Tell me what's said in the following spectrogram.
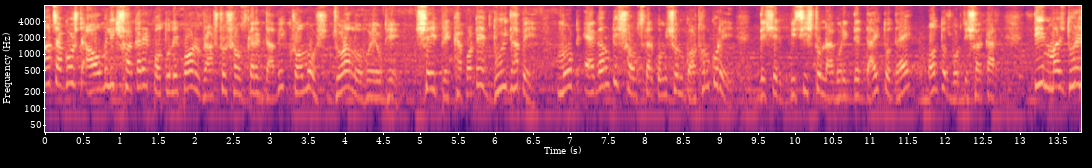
পাঁচ আগস্ট আওয়ামী লীগ সরকারের পতনের পর রাষ্ট্র সংস্কারের দাবি ক্রমশ জোরালো হয়ে ওঠে। সেই প্রেক্ষাপটে দুই ধাপে মোট এগারোটি সংস্কার কমিশন গঠন করে দেশের বিশিষ্ট নাগরিকদের দায়িত্ব দেয় অন্তর্বর্তী সরকার। তিন মাস ধরে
